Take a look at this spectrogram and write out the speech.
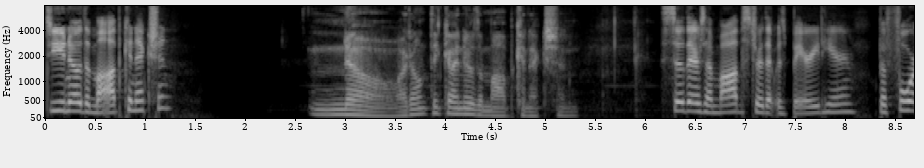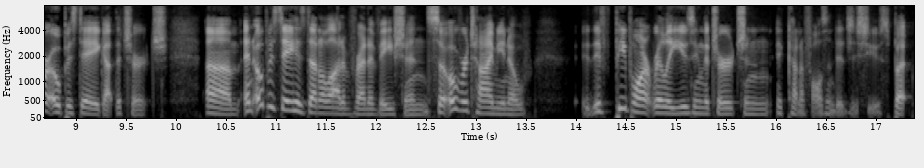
Do you know the mob connection? No, I don't think I know the mob connection. So there's a mobster that was buried here before Opus Dei got the church. Um, and Opus Dei has done a lot of renovation. So over time, you know, if people aren't really using the church and it kind of falls into disuse. But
